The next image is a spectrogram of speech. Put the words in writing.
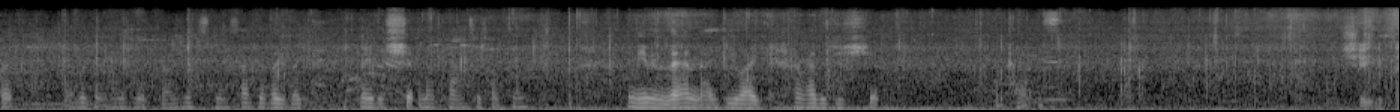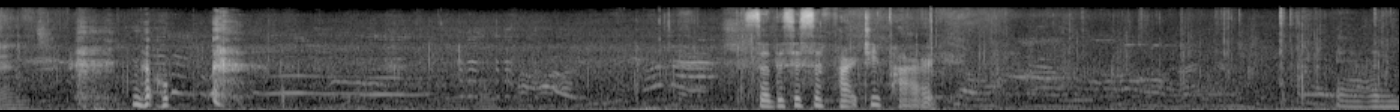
but I wouldn't use it regardless unless I feel like, like ready to shit my pants or something. And even then, I'd be like, I'd rather just shit my pants. Shit your pants. No. So this is Sarphatipark. And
